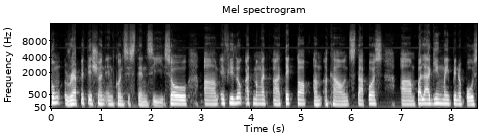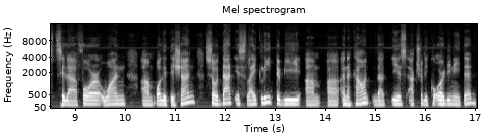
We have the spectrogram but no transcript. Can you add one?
kung repetition and consistency. So um, if you look at mga uh, TikTok um, accounts, tapos um, palaging may pinopost sila for one um, politician, so that is likely to be um, uh, an account that is actually coordinated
